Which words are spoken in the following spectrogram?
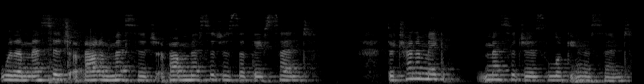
with a message about a message, about messages that they sent. They're trying to make messages look innocent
